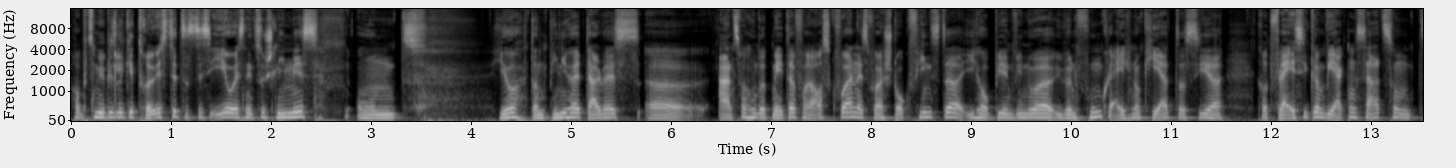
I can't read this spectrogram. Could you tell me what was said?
Habt mir ein bisschen getröstet, dass das eh alles nicht so schlimm ist. Und ja, dann bin ich halt teilweise äh, ein, 200 Meter vorausgefahren. Es war stockfinster. Ich habe irgendwie nur über den Funk euch noch gehört, dass ihr gerade fleißig am Werken seid und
